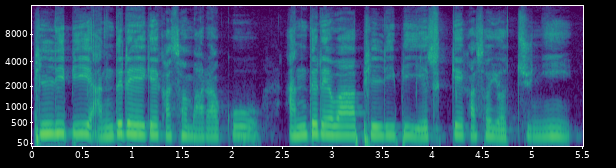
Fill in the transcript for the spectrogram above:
빌립이 안드레에게 가서 말하고 안드레와 빌립이 예수께 가서 여쭈니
